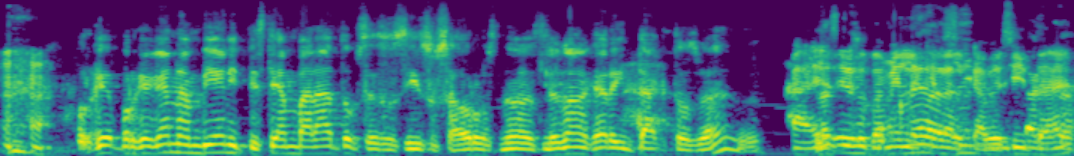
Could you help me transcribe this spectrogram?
¿Por qué? Porque ganan bien y pistean barato, pues eso sí, sus ahorros no les van a quedar intactos, ¿verdad? Ah, eso también le queda la cabecita, ¿eh?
